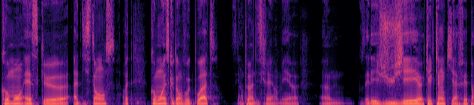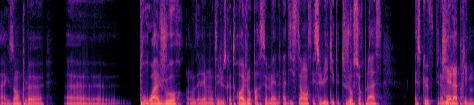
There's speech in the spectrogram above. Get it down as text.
Comment est-ce que à distance, en fait, comment est-ce que dans votre boîte, c'est un peu indiscret, hein, mais euh, vous allez juger euh, quelqu'un qui a fait, par exemple, euh, euh, trois jours, vous allez monter jusqu'à trois jours par semaine à distance, et celui qui était toujours sur place. Est-ce que finalement Qui a la prime?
